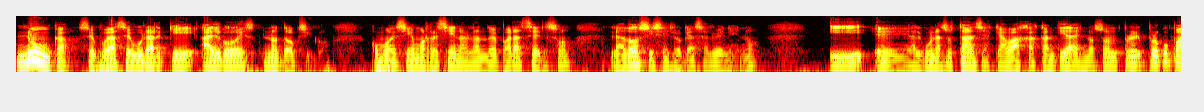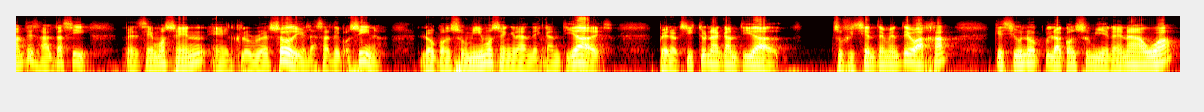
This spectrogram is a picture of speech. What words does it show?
nunca se puede asegurar que algo es no tóxico. Como decíamos recién hablando de Paracelso, la dosis es lo que hace el veneno y eh, algunas sustancias que a bajas cantidades no son preocupantes, altas sí. Pensemos en el cloruro de sodio, la sal de cocina. Lo consumimos en grandes cantidades, pero existe una cantidad suficientemente baja que si uno la consumiera en agua,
